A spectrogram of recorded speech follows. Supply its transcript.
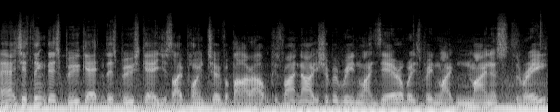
I actually think this boost gauge, this boost gauge is like 0.2 of a bar out because right now it should be reading like zero, but it's reading like minus three,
